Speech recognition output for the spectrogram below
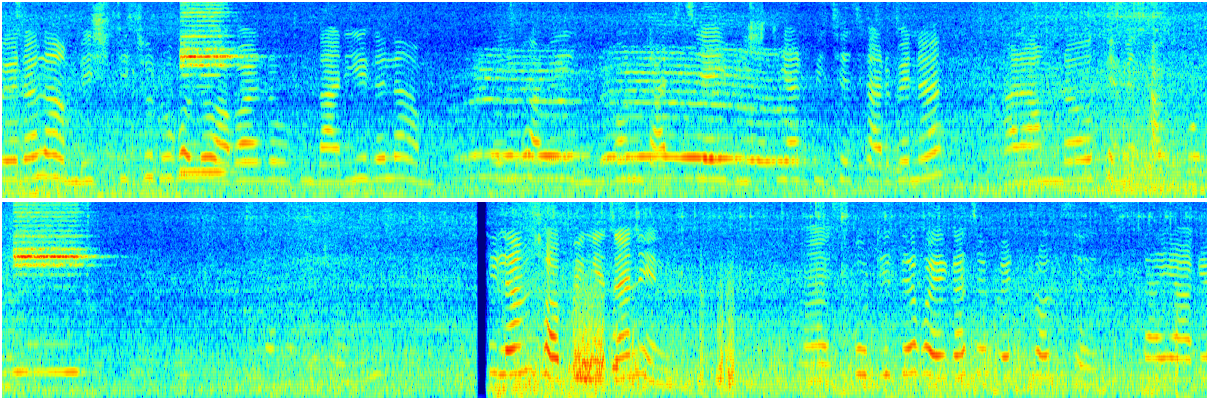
বেরালাম, বৃষ্টি শুরু হলো, আবার দাঁড়িয়ে গেলাম। এইভাবে জীবন কাটছে বৃষ্টি আর পিছে ছাড়বে না, আর আমরাও থেমে থাকব না। ছিলাম শপিংয়ে জানেন? স্কুটিতে হয়ে গেছে পেট্রোল শেষ। তাই আগে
